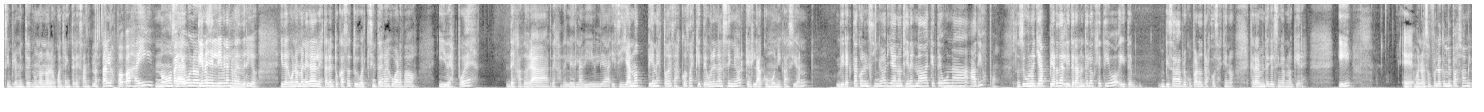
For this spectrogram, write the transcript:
simplemente uno no lo encuentra interesante. No están los papás ahí. No, o sea, uno tienes el libre albedrío. Y de alguna manera al estar en tu casa tú igual te sientes resguardado. Y después dejas de orar, dejas de leer la Biblia. Y si ya no tienes todas esas cosas que te unen al Señor, que es la comunicación directa con el Señor, ya no tienes nada que te una a Dios. po. Entonces uno ya pierde literalmente el objetivo y te empiezas a preocupar de otras cosas que no, que realmente que el Señor no quiere. Y eh, bueno, eso fue lo que me pasó a mí.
